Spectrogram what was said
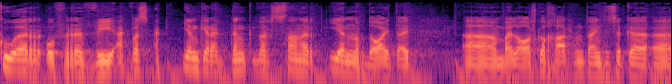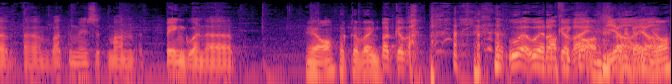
koor of revue. Ek was ek een keer ek dink was standaard 1 nog daai tyd. Ehm um, by Laerskool Gartfontein toe sulke 'n uh, ehm um, wat noem mense dit man, 'n penguin, 'n uh, Ja. Pikkewyn. pikke O, oor Afrikaans. Ja, Okay, ja.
